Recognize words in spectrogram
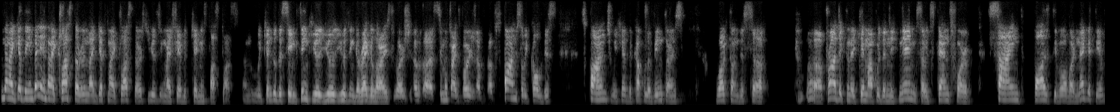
And then I get the embedding and I cluster and I get my clusters using my favorite k-means plus plus. And we can do the same thing you, using a regularized version, a uh, symmetrized version of, of Sponge. So we call this Sponge. We had a couple of interns worked on this uh, uh, project and they came up with a nickname. So it stands for signed positive over negative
